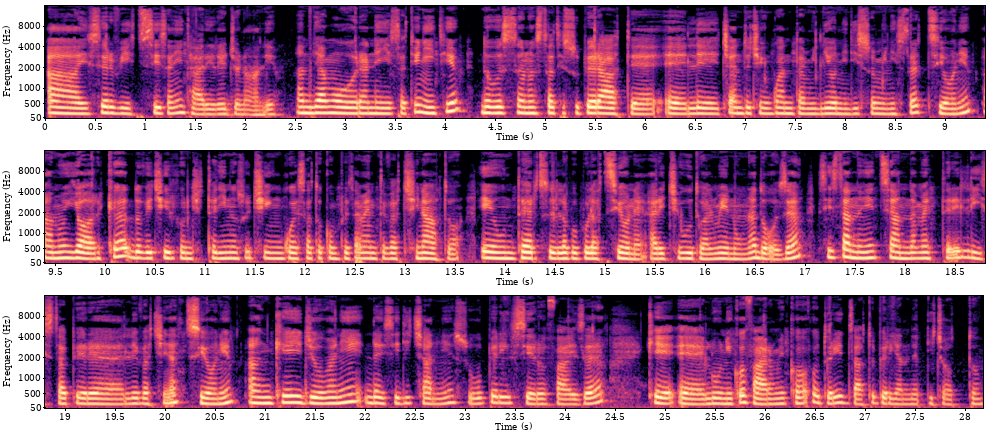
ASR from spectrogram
ai servizi sanitari regionali. Andiamo ora negli Stati Uniti, dove sono state superate eh, le 150 milioni di somministrazioni, a New York, dove circa un cittadino su cinque è stato completamente vaccinato e un terzo della popolazione ha ricevuto ricevuto almeno una dose, si stanno iniziando a mettere in lista per eh, le vaccinazioni anche i giovani dai 16 anni in su per il siero Pfizer, che è l'unico farmaco autorizzato per gli under 18.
